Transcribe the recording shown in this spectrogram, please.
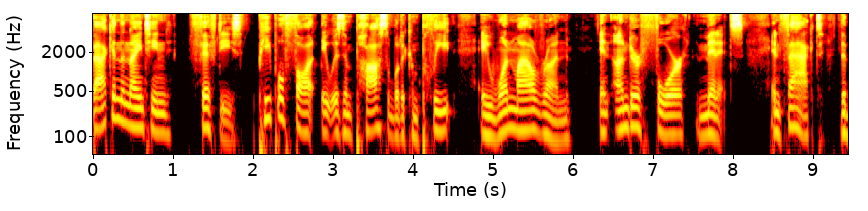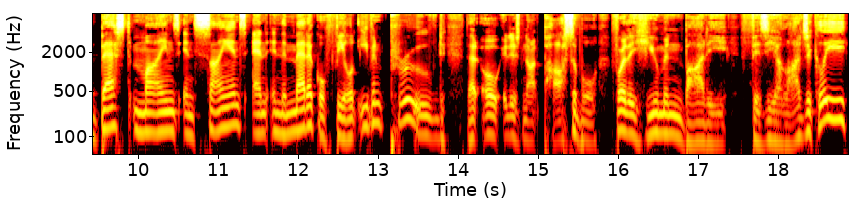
Back in the 1950s, people thought it was impossible to complete a one mile run in under four minutes. In fact, the best minds in science and in the medical field even proved that, oh, it is not possible for the human body physiologically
